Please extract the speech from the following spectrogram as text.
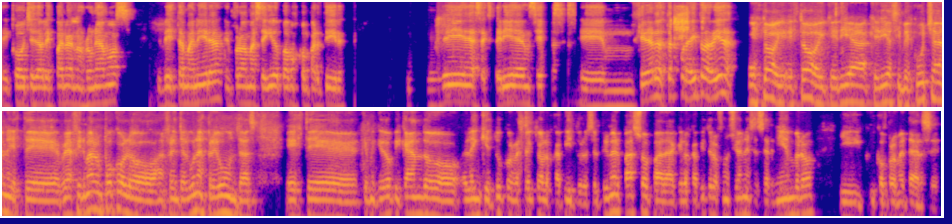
eh, coaches de habla hispana nos reunamos de esta manera, en forma más seguida podamos compartir ideas, experiencias. Em, Gerardo, ¿estás por ahí todavía? Estoy, estoy. Quería, quería si me escuchan, este, reafirmar un poco lo, frente a algunas preguntas este, que me quedó picando la inquietud con respecto a los capítulos. El primer paso para que los capítulos funcionen es ser miembro y comprometerse.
